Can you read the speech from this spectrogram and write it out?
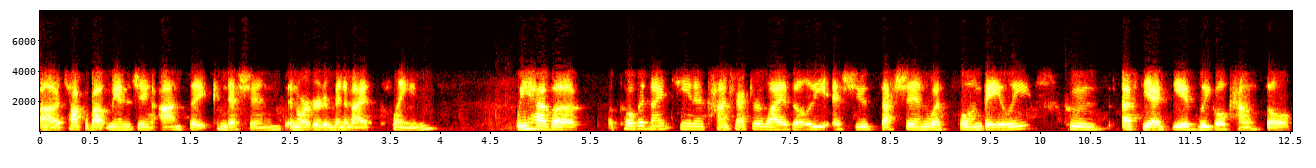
uh, talk about managing on-site conditions in order to minimize claims. We have a, a COVID-19 and contractor liability issues session with Sloan Bailey, who's FCICA's legal counsel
